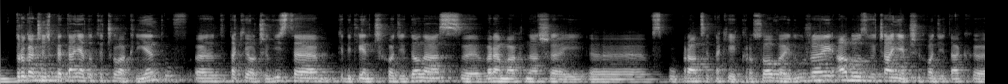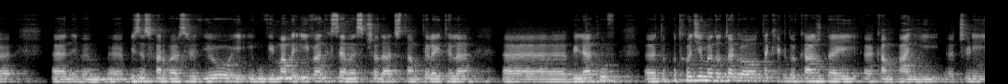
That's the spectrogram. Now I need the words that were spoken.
Druga część pytania dotyczyła klientów. E, to takie oczywiste, kiedy klient przychodzi do nas e, w ramach naszej e, współpracy takiej crossowej, dużej, albo zwyczajnie przychodzi tak, nie wiem, Business Harvest Review i, i mówi, mamy event, chcemy sprzedać tam tyle i tyle biletów, to podchodzimy do tego tak jak do każdej kampanii, czyli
